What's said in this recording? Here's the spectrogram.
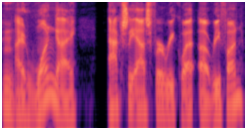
Mm. I had one guy actually ask for a request, a refund.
